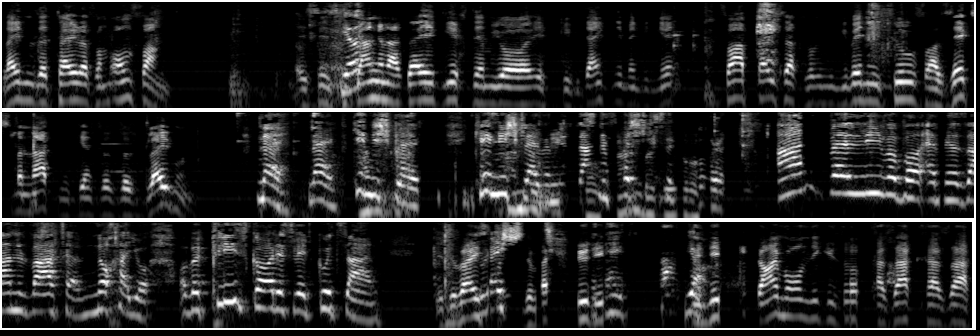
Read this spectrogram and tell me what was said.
leiden der Teile vom Anfang. Es ist Ja. gegangen, als sei ich dem Jahr, ich, ich denke nicht mehr gegangen, vor Pesach, ich bin in Schule vor sechs Monaten, kannst du das glauben? Nein, nein, kann nicht bleiben. Kann nicht bleiben. Wir sind Unbelievable. Verschissen geworden. Unbelievable. Und wir sind weiter, noch ein Jahr. Aber please God, es wird gut sein. Du weißt, Recht. du weißt, Judy, Hey, ah, Ja. nicht, dreimal nicht gesagt, Chazak, Chazak,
